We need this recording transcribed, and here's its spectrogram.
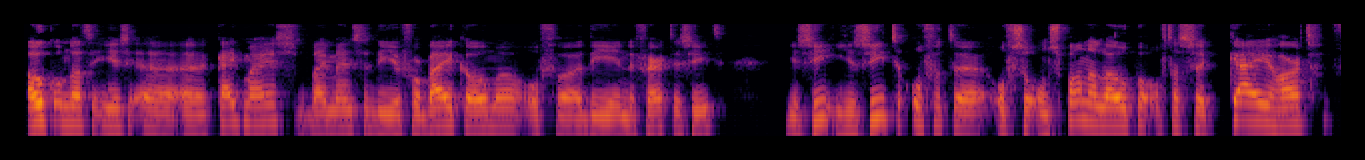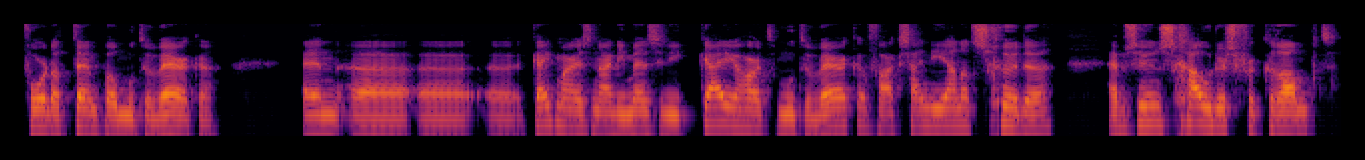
ook omdat je, uh, uh, kijk maar eens bij mensen die je voorbij komen of uh, die je in de verte ziet. Je, zie, je ziet of, het, of ze ontspannen lopen of dat ze keihard voor dat tempo moeten werken. En kijk maar eens naar die mensen die keihard moeten werken. Vaak zijn die aan het schudden, hebben ze hun schouders verkrampt,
